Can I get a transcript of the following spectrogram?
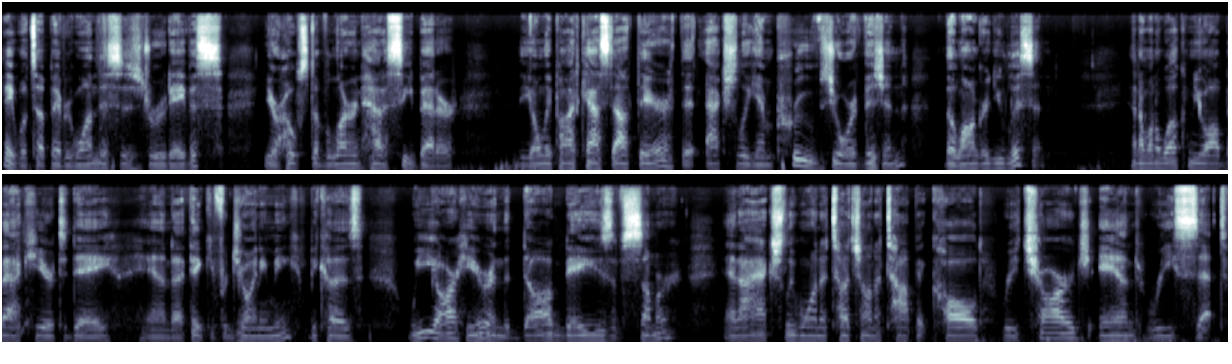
Hey, what's up, everyone? This is Drew Davis, your host of Learn How to See Better, the only podcast out there that actually improves your vision the longer you listen. And I want to welcome you all back here today, and I thank you for joining me because we are here in the dog days of summer, and I actually want to touch on a topic called recharge and reset.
